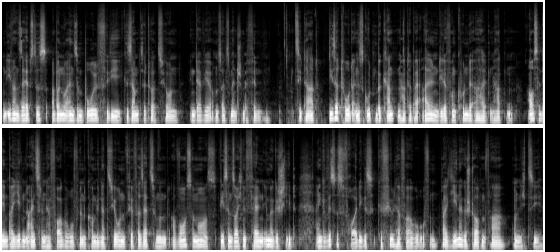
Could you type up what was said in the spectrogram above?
Und Ivan selbst ist aber nur ein Symbol für die Gesamtsituation, in der wir uns als Menschen befinden. Zitat Dieser Tod eines guten Bekannten hatte bei allen, die davon Kunde erhalten hatten, Außerdem bei jeden einzelnen hervorgerufenen Kombinationen für Versetzungen und Avancements, wie es in solchen Fällen immer geschieht, ein gewisses freudiges Gefühl hervorgerufen, weil jener gestorben war und nicht sie.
